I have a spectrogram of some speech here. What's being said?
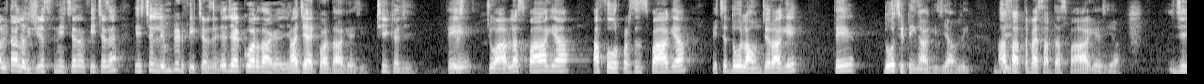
ਅਲਟਰਾ ਲਗਜ਼ਰੀਅਸ ਫਰਨੀਚਰ ਫੀਚਰਸ ਹੈ ਇਸ ਚ ਲਿਮਿਟਡ ਫੀਚਰਸ ਇਹ ਹੈ ਜੈਕੁਆਰ ਦਾ ਆ ਗਿਆ ਜੀ ਆ ਜੈਕਵਰ ਦਾ ਆ ਗਿਆ ਜੀ ਠੀਕ ਹੈ ਜੀ ਤੇ ਇਸ- ਜੋ ਆਵਲਾ ਸਪਾ ਆ ਗਿਆ ਆ 4 ਪਰਸਨ ਸਪਾ ਆ ਗਿਆ ਇਸ ਚ ਦੋ ਲਾਉਂਜਰ ਆ ਗਏ ਤੇ ਦੋ ਸਿਟਿੰਗ ਆ ਗਈ ਜੀ ਆਵਲੀ ਆ ਜੀ। 7 ਬਾਈ 7 ਦਾ ਸਪਾ ਆ ਗਿਆ ਜੀ ਆ ਜੀ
